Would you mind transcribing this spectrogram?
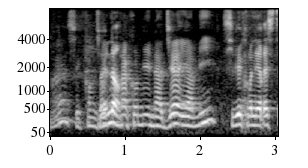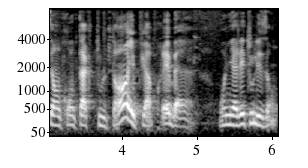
Ouais, c'est comme ça qu'on a connu Nadia et Ami. Si bien qu'on est resté en contact tout le temps, et puis après, ben, on y allait tous les ans.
